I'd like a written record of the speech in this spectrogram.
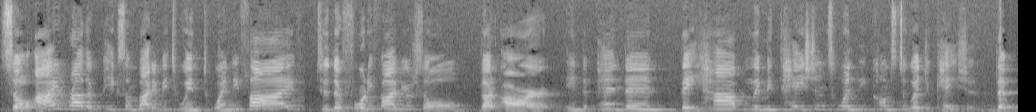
So I'd rather pick somebody between 25 to the 45 years old that are independent. They have limitations when it comes to education. The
